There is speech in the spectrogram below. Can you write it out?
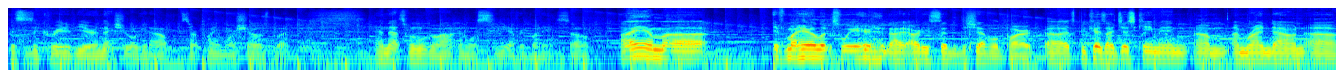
this is a creative year. and Next year we'll get out and start playing more shows, but and that's when we'll go out and we'll see everybody. So I am. If my hair looks weird, and I already said the disheveled part, uh, it's because I just came in. Um, I'm riding down uh,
